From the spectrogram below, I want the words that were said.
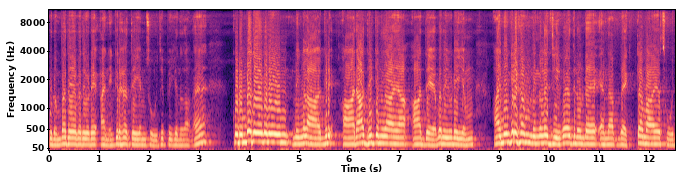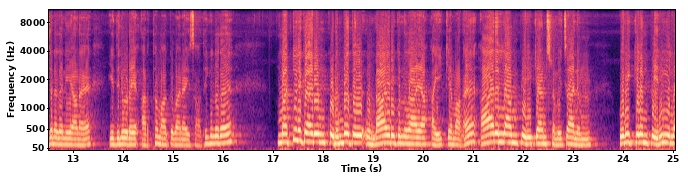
കുടുംബദേവതയുടെ അനുഗ്രഹത്തെയും സൂചിപ്പിക്കുന്നതാണ്. കുടുംബദേവതയും നിങ്ങൾ ആഗ്ര ആരാധിക്കുന്നതായ ആ ദേവതയുടെയും അനുഗ്രഹം നിങ്ങളുടെ ജീവിതത്തിലുണ്ട് എന്ന വ്യക്തമായ സൂചന തന്നെയാണ് ഇതിലൂടെ അർത്ഥമാക്കുവാനായി സാധിക്കുന്നത്. മറ്റൊരു കാര്യം കുടുംബത്തിൽ ഉണ്ടായിരിക്കുന്നതായ ഐക്യമാണ്. ആരെല്ലാം പിരിക്കാൻ ശ്രമിച്ചാലും ഒരിക്കലും പിരിയില്ല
